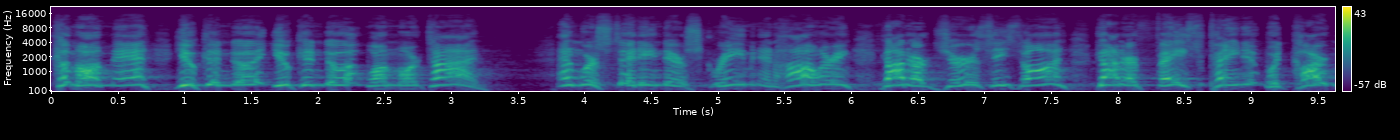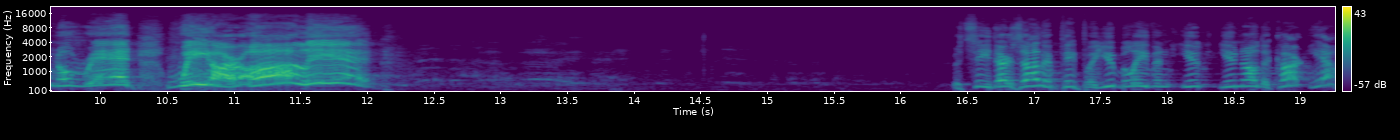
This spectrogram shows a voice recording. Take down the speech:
Come on, man. You can do it. You can do it one more time. And we're sitting there screaming and hollering, got our jerseys on, got our face painted with cardinal red. We are all in. But see, there's other people. You believe in, you, you know the card? Yeah.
